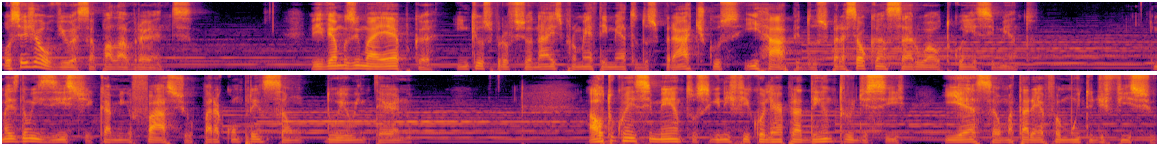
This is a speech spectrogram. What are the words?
Você já ouviu essa palavra antes? Vivemos em uma época em que os profissionais prometem métodos práticos e rápidos para se alcançar o autoconhecimento. Mas não existe caminho fácil para a compreensão do eu interno. Autoconhecimento significa olhar para dentro de si, e essa é uma tarefa muito difícil.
